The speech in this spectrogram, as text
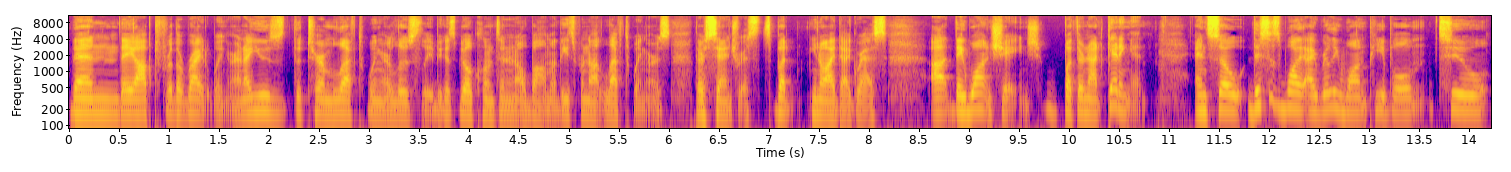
then they opt for the right winger. And I use the term left winger loosely because Bill Clinton and Obama, these were not left wingers, they're centrists. But, you know, I digress. Uh, they want change, but they're not getting it. And so this is why I really want people to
